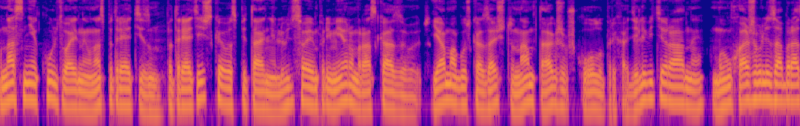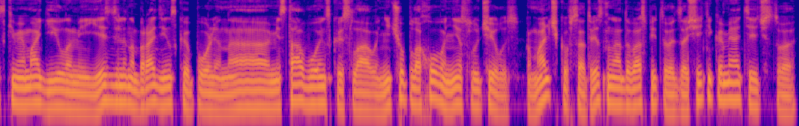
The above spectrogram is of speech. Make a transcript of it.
У нас не культ войны, у нас патриотизм. Патриотическое воспитание. Люди своим примером рассказывают. Я могу сказать, что нам также в школу приходили ветераны. Мы ухаживали за братскими могилами, ездили на Бородинское поле, на места воинской славы. Ничего плохого не случилось. Мальчиков, соответственно, надо воспитывать защитниками Отечества,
